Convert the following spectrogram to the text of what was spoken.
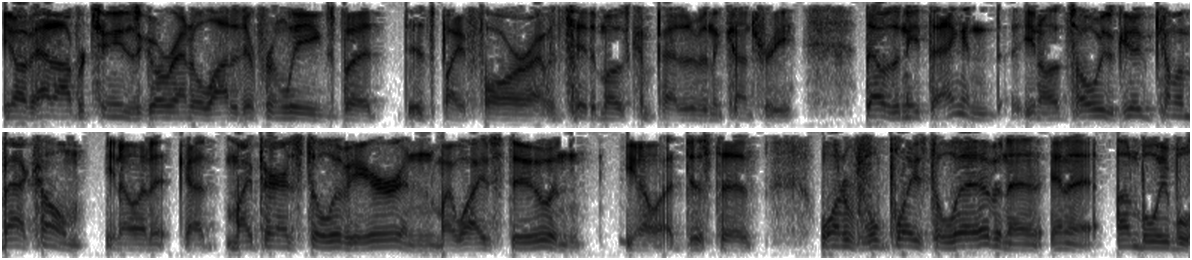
you know, I've had opportunities to go around to a lot of different leagues, but it's by far, I would say, the most competitive in the country. That was a neat thing. And, you know, it's always good coming back home, you know, and it got, my parents still live here and my wife's do. And, you know, just a wonderful place to live and, a, and an unbelievable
